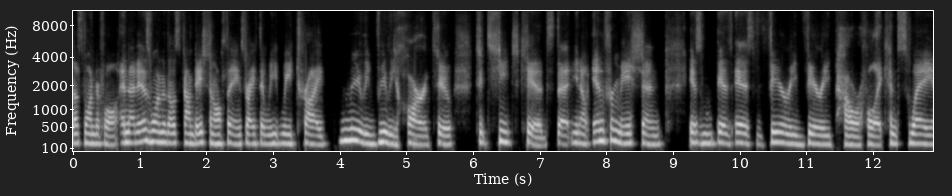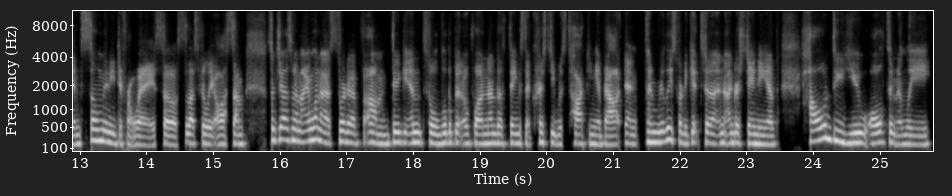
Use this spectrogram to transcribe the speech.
That's wonderful. And that is one of those foundational things, right? That we we try really, really hard to to teach kids that, you know, information is is is very, very powerful. It can sway in so many different ways. So so that's really awesome. So Jasmine, I want to sort of um, dig into a little bit of one of the things that Kristy was talking about and, and really sort of get to an understanding of how do you ultimately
